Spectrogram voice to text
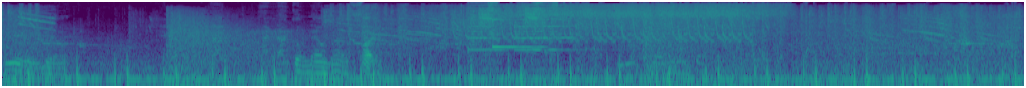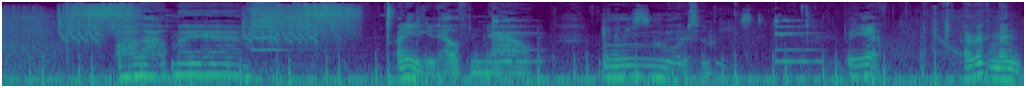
We go. I'm not going down without a fight. All out mayhem. I need to get health now. Ooh, there's some. But yeah, I recommend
